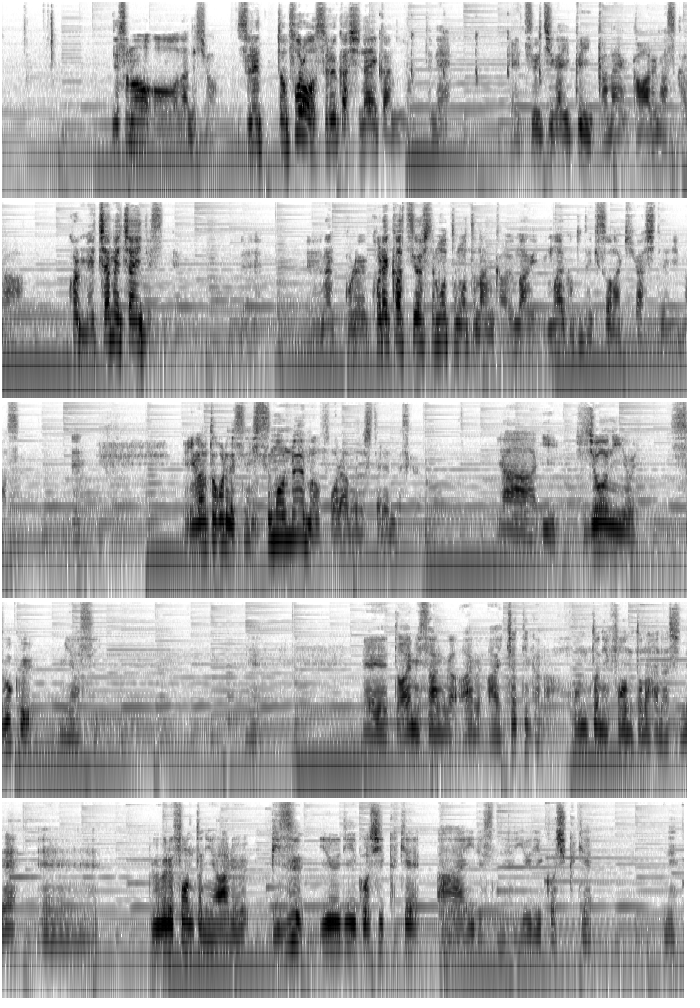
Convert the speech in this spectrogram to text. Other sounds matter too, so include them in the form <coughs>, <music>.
で、その、なんでしょう。スレッドフォローするかしないかによってね、え通知がいくいかないか変わりますから、これめちゃめちゃいいですね。で、え、なんかこれ、これ活用してもっともっとなんかうまい、うまいことできそうな気がしています。で、今のところですね、質問ルームをフォーラムにしてるんですけども、いやー、いい。非常に良い。すごく見やすい。えっ、ー、と、あゆみさんが、あ、あ、言っちゃっていいかな。本当にフォントの話ね。え、Google フォントにある BizUD ゴシック系。ああ、いいですね。UD ゴシック系。ね。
